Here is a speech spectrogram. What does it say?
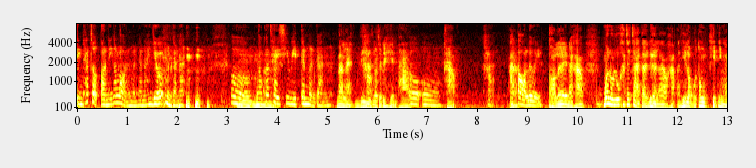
ริงๆ ถ้าจดตอนนี้ก็หลอนเหมือนกันนะ เยอะเหมือนกันนะ เอออมเราก็ใช้ชีวิตกันเหมือนกัน นั่นแหละ ดีค่ะเราจะได้เห็นภาพ โอ้โอ้ครับ ค่ะอะอ่าต่อเลย ต่อเลยนะครับ เมื่อเรารู้ค่าใช้จ่ายแต่ละเดือนแล้วครับ อันนี้เราก็ต้องคิดยังไง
